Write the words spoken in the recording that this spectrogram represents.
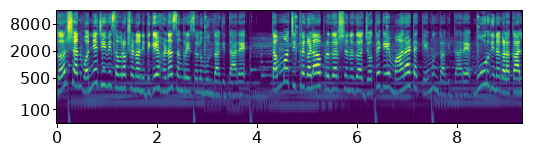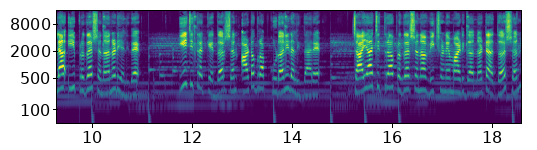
ದರ್ಶನ್ ವನ್ಯಜೀವಿ ಸಂರಕ್ಷಣಾ ನಿಧಿಗೆ ಹಣ ಸಂಗ್ರಹಿಸಲು ಮುಂದಾಗಿದ್ದಾರೆ. ತಮ್ಮ ಚಿತ್ರಗಳ ಪ್ರದರ್ಶನದ ಜೊತೆಗೆ ಮಾರಾಟಕ್ಕೆ ಮುಂದಾಗಿದ್ದಾರೆ. ಮೂರು ದಿನಗಳ ಕಾಲ ಈ ಪ್ರದರ್ಶನ ನಡೆಯಲಿದೆ. ಈ ಚಿತ್ರಕ್ಕೆ ದರ್ಶನ್ ಆಟೋಗ್ರಾಫ್ ಕೂಡ ನೀಡಲಿದ್ದಾರೆ. ಛಾಯಾಚಿತ್ರ ಪ್ರದರ್ಶನ ವೀಕ್ಷಣೆ ಮಾಡಿದ ನಟ ದರ್ಶನ್,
